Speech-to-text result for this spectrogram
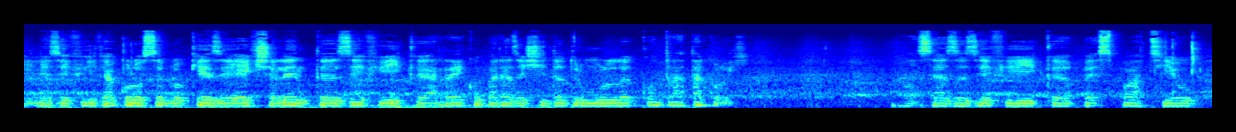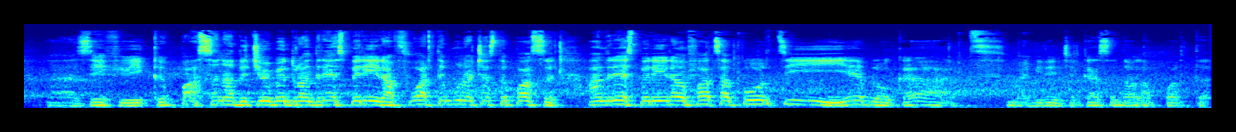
Bine, Zefic acolo să blocheze, excelent, Zefic recuperează și dă drumul contraatacului. Avansează Zefic pe spațiu, Zefic pasă în adâcime pentru Andreas Pereira, foarte bună această pasă, Andreas Pereira în fața porții, e blocat, mai bine încerca să dau la poartă.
